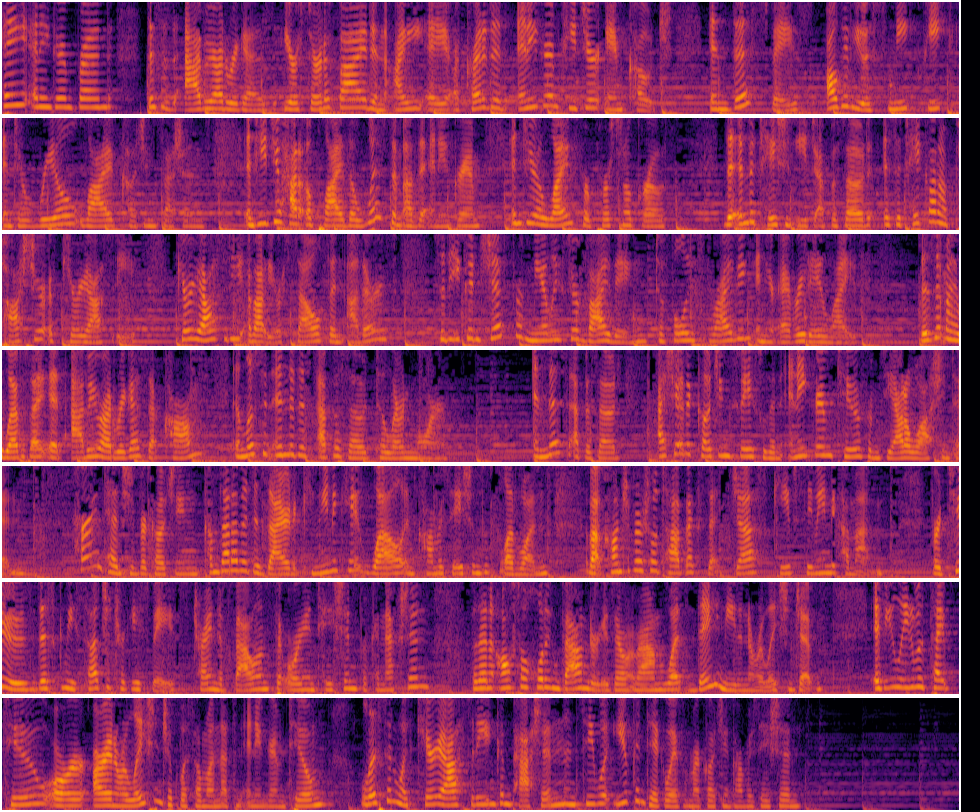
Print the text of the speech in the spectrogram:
Hey, Enneagram friend. This is Abby Rodriguez, your certified and IEA accredited Enneagram teacher and coach. In this space, I'll give you a sneak peek into real live coaching sessions and teach you how to apply the wisdom of the Enneagram into your life for personal growth. The invitation each episode is to take on a posture of curiosity curiosity about yourself and others so that you can shift from merely surviving to fully thriving in your everyday life. Visit my website at abbyrodriguez.com and listen into this episode to learn more. In this episode, I share the coaching space with an Enneagram 2 from Seattle, Washington. Her intention for coaching comes out of a desire to communicate well in conversations with loved ones about controversial topics that just keep seeming to come up. For twos, this can be such a tricky space, trying to balance their orientation for connection, but then also holding boundaries around what they need in a relationship. If you lead with type 2 or are in a relationship with someone that's an Enneagram 2, listen with curiosity and compassion and see what you can take away from our coaching conversation.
